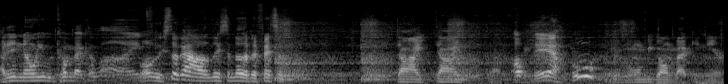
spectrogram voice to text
I didn't know he would come back alive. Well, we still got at least another defensive. die, die. die. Oh, yeah. Ooh. We won't be going back in here.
